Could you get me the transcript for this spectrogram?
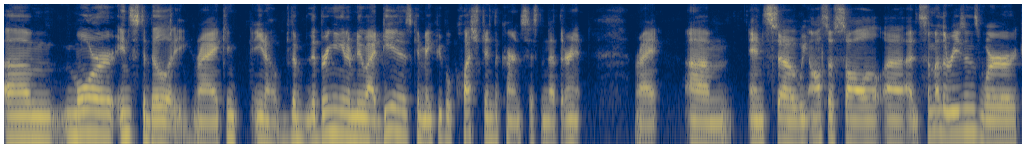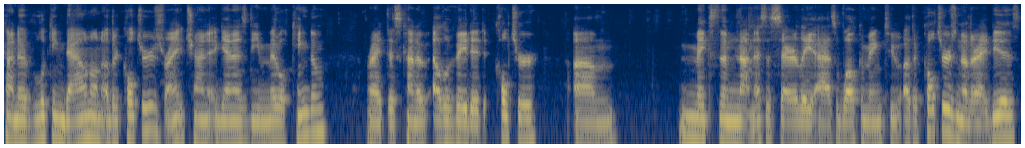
um, more instability, right? Can you know the the bringing in of new ideas can make people question the current system that they're in, right? Um, and so we also saw uh, some other reasons were kind of looking down on other cultures, right? China again as the Middle Kingdom, right? This kind of elevated culture um, makes them not necessarily as welcoming to other cultures and other ideas,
